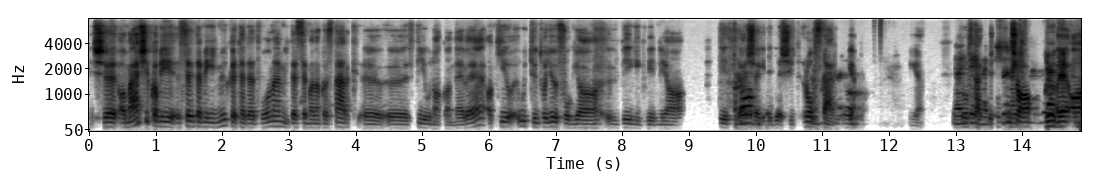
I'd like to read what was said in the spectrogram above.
És a másik, ami szerintem még így működhetett volna, jut eszembe annak a Stark fiúnak a neve, aki úgy tűnt, hogy ő fogja végigvinni a Hét Királyság Egyesít. Rob Stark, igen. Jaj, Rob Stark. és a, Jó, de- a,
